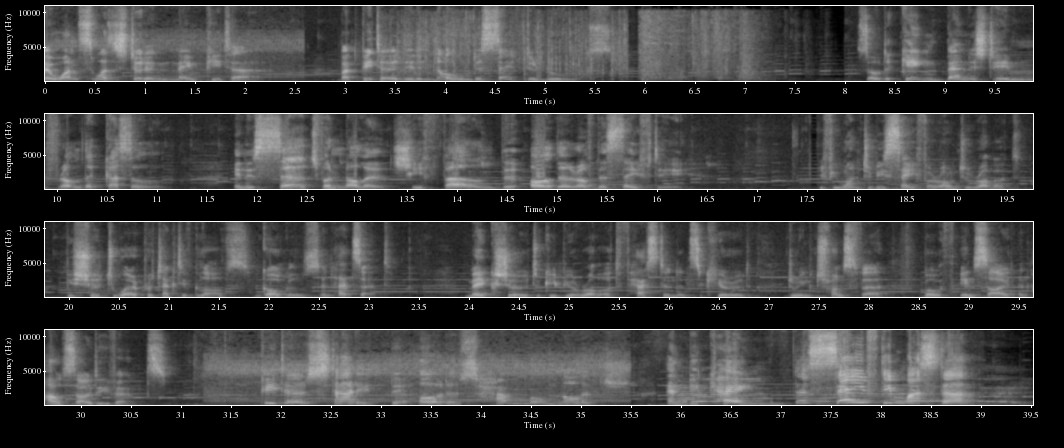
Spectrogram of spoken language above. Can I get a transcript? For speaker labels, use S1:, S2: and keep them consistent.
S1: There once was a student named Peter, but Peter didn't know the safety rules. So the king banished him from the castle. In his search for knowledge, he found the order of the safety.
S2: If you want to be safe around your robot, be sure to wear protective gloves, goggles and headset. Make sure to keep your robot fastened and secured during transfer both inside and outside events.
S1: Peter studied the Order's humble knowledge and became the safety master.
